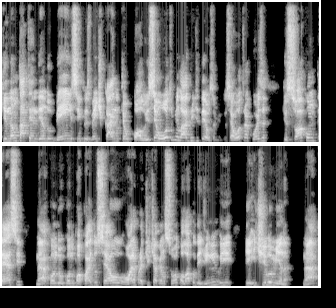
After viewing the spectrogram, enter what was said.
que não está atendendo bem e simplesmente cai no teu colo. Isso é outro milagre de Deus, amigo. Isso é outra coisa que só acontece, né? Quando, quando o papai do céu olha para ti, te abençoa, coloca o dedinho e, e, e te ilumina né?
